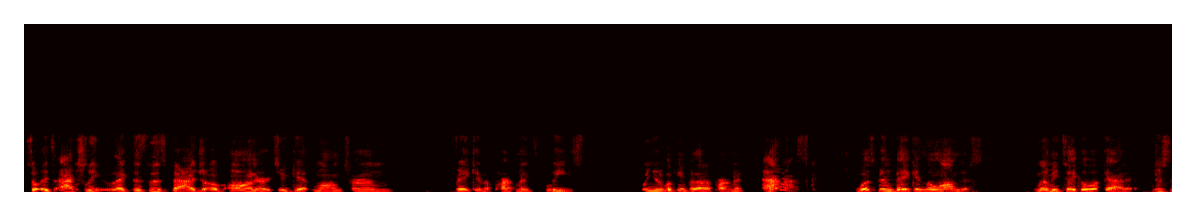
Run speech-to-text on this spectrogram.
So it's actually like this this badge of honor to get long term vacant apartments leased. When you're looking for that apartment, ask what's been vacant the longest. Let me take a look at it. Just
